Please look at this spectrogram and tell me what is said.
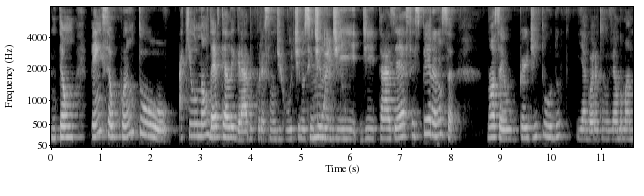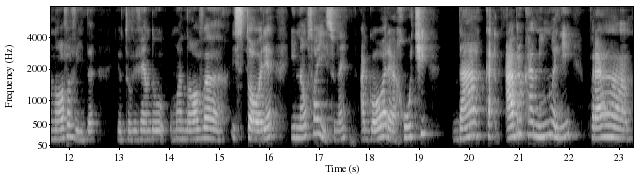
Então, pensa o quanto aquilo não deve ter alegrado o coração de Ruth no sentido de, de trazer essa esperança. Nossa, eu perdi tudo e agora eu tô vivendo uma nova vida. Eu tô vivendo uma nova história e não só isso, né? Agora Ruth dá, abre o caminho ali para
